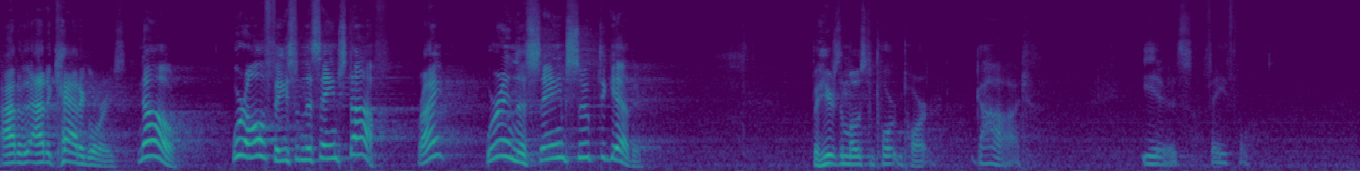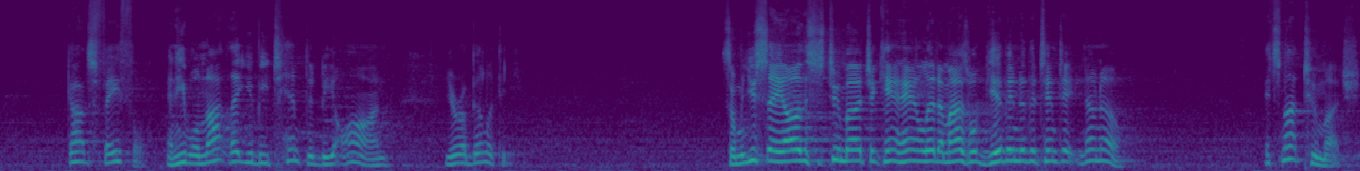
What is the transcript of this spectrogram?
out of, out of categories. No, we're all facing the same stuff, right? We're in the same soup together. But here's the most important part God is faithful. God's faithful, and He will not let you be tempted beyond your ability. So when you say, oh, this is too much, I can't handle it, I might as well give in to the temptation. No, no. It's not too much.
